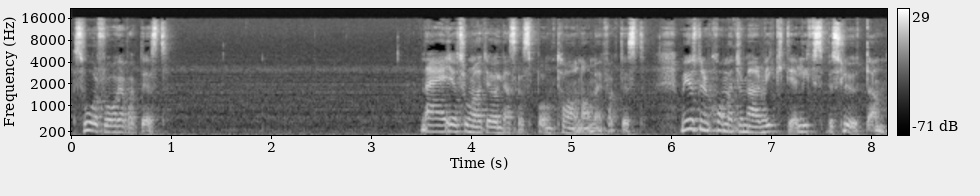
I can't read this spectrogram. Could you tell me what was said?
svår fråga faktiskt. Nej, jag tror nog att jag är ganska spontan av mig faktiskt. Men just när det kommer till de här viktiga livsbesluten,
